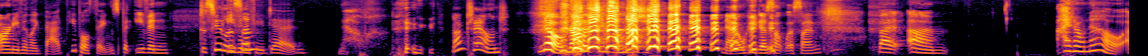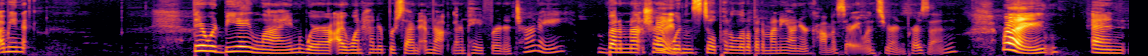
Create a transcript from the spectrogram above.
aren't even like bad people things, but even, Does he even if he did, no. Not a challenge. No, not a challenge. no, he doesn't listen. But um I don't know. I mean there would be a line where I 100% am not going to pay for an attorney, but I'm not sure I Right. wouldn't still put a little bit of money on your commissary once you're in prison. Right. And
